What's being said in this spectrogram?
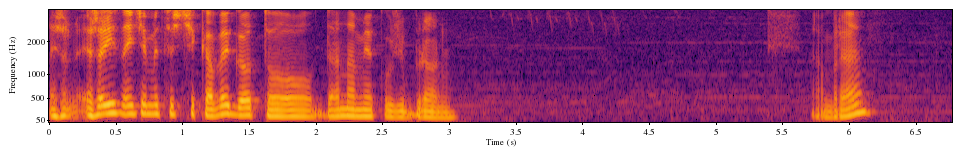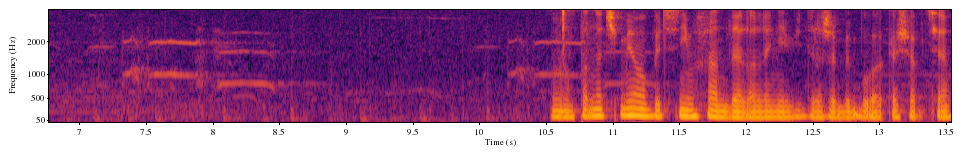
Jeżeli- znajdziemy coś ciekawego, to da nam jakąś broń. Dobra. No, Ponoć miało być z nim handel, ale nie widzę, żeby była jakaś opcja.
